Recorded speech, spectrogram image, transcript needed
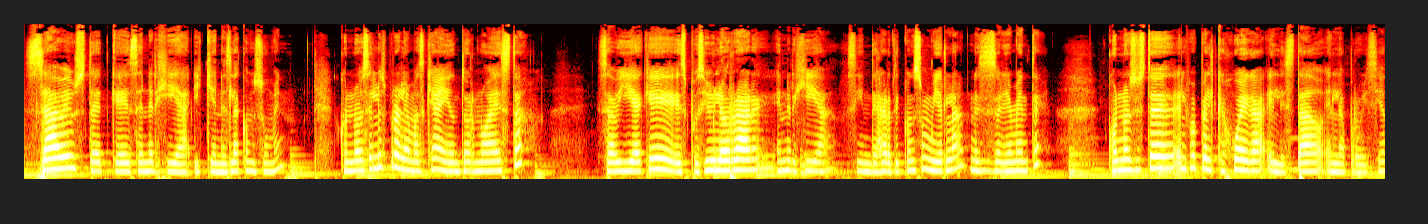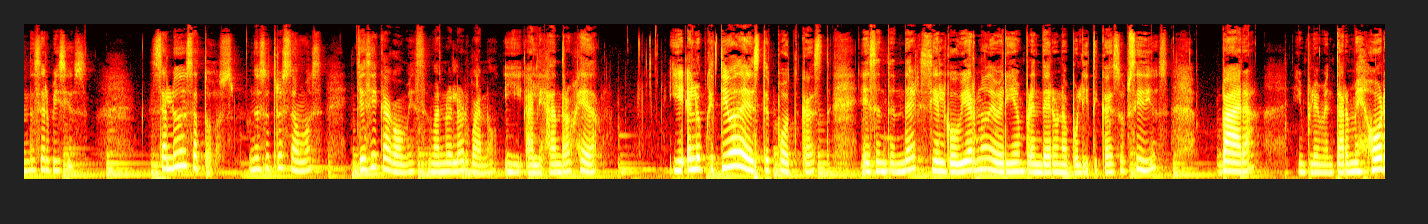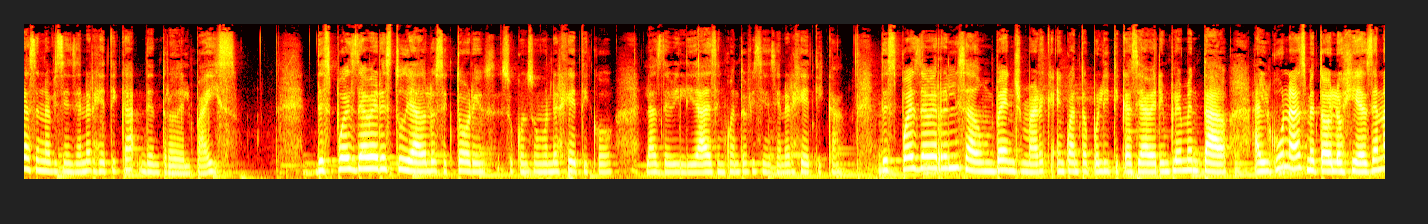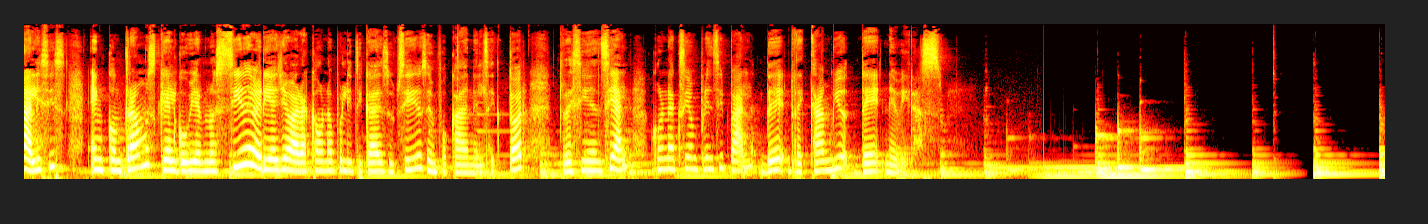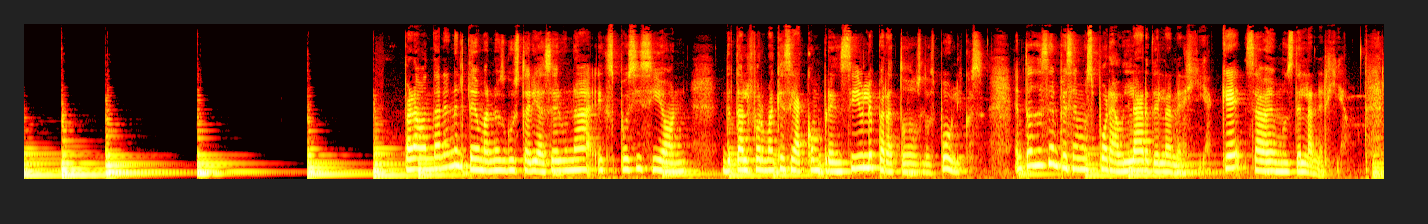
¿Sabe usted qué es energía y quiénes la consumen? ¿Conoce los problemas que hay en torno a esta? ¿Sabía que es posible ahorrar energía sin dejar de consumirla necesariamente? ¿Conoce usted el papel que juega el Estado en la provisión de servicios? Saludos a todos. Nosotros somos Jessica Gómez, Manuela Urbano y Alejandra Ojeda y el objetivo de este podcast es entender si el gobierno debería emprender una política de subsidios para implementar mejoras en la eficiencia energética dentro del país. Después de haber estudiado los sectores, su consumo energético, las debilidades en cuanto a eficiencia energética, después de haber realizado un benchmark en cuanto a políticas y haber implementado algunas metodologías de análisis, encontramos que el gobierno sí debería llevar a cabo una política de subsidios enfocada en el sector residencial con acción principal de recambio de neveras. Nos gustaría hacer una exposición de tal forma que sea comprensible para todos los públicos. Entonces empecemos por hablar de la energía. ¿Qué sabemos de la energía?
